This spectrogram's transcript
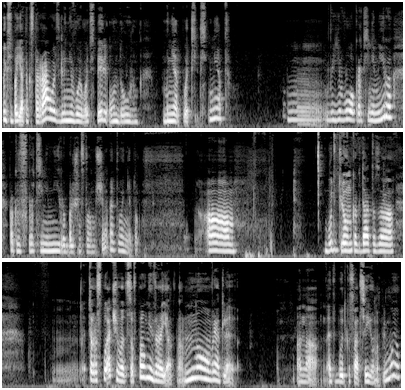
ну, типа, я так старалась для него, и вот теперь он должен мне отплатить. Нет. В его картине мира, как и в картине мира большинства мужчин, этого нету. А, будет ли он когда-то за расплачиваться, вполне вероятно, но вряд ли она, это будет касаться ее напрямую.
